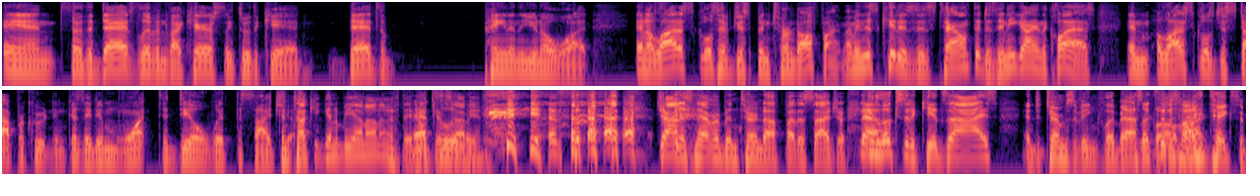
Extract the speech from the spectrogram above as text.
And so the dad's living vicariously through the kid. Dad's a pain in the you-know-what. And a lot of schools have just been turned off by him. I mean, this kid is as talented as any guy in the class, and a lot of schools just stopped recruiting him because they didn't want to deal with the sideshow. Kentucky going to be out on him if they don't Absolutely. get Xavier? Yes. John has never been turned off by the sideshow. No. He looks at a kid's eyes and determines if he can play basketball. Looks his Then he takes him.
